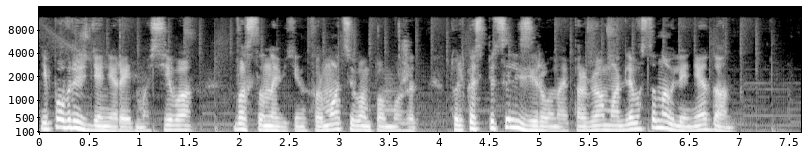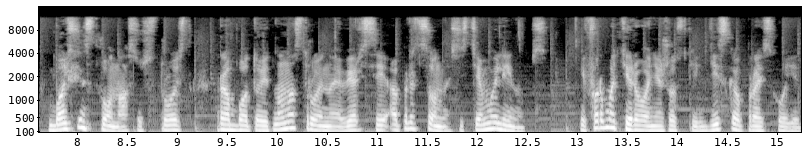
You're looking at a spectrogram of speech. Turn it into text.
и повреждения RAID массива Восстановить информацию вам поможет только специализированная программа для восстановления данных. Большинство NAS устройств работают на настроенной версии операционной системы Linux, и форматирование жестких дисков происходит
